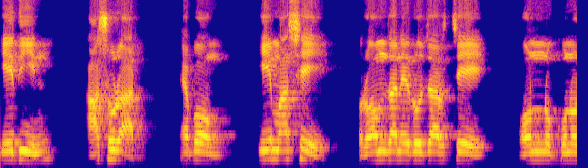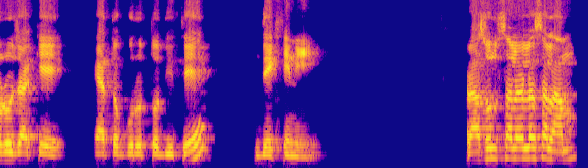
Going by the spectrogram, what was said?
এদিন আশুরার এবং এ মাসে রমজানের রোজার চেয়ে অন্য কোনো রোজাকে এত গুরুত্ব দিতে দেখিনি। রাসুল সাল্লাহ সাল্লাম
